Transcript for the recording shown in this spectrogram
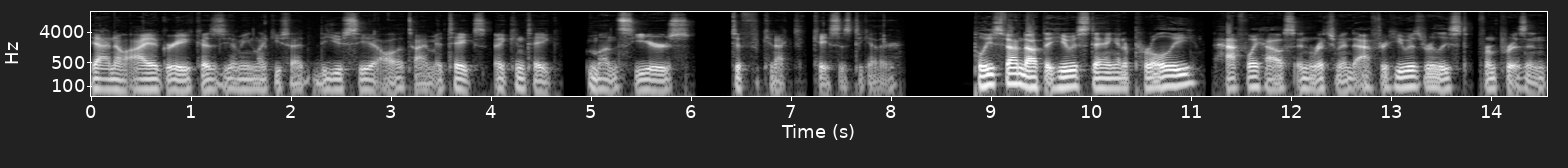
Yeah, no, I agree because I mean, like you said, you see it all the time. It takes, it can take months, years to f- connect cases together. Police found out that he was staying at a parolee halfway house in Richmond after he was released from prison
